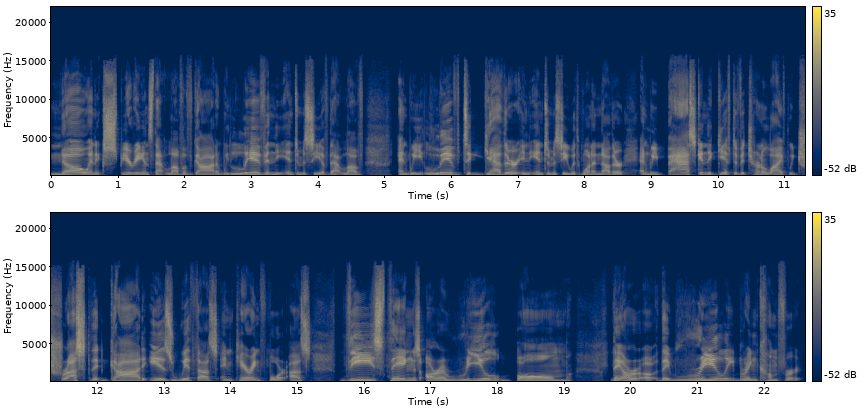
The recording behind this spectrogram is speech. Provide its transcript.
know and experience that love of God and we live in the intimacy of that love and we live together in intimacy with one another and we bask in the gift of eternal life. We trust that God is with us and caring for us. These things are a real balm. They are uh, they really bring comfort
